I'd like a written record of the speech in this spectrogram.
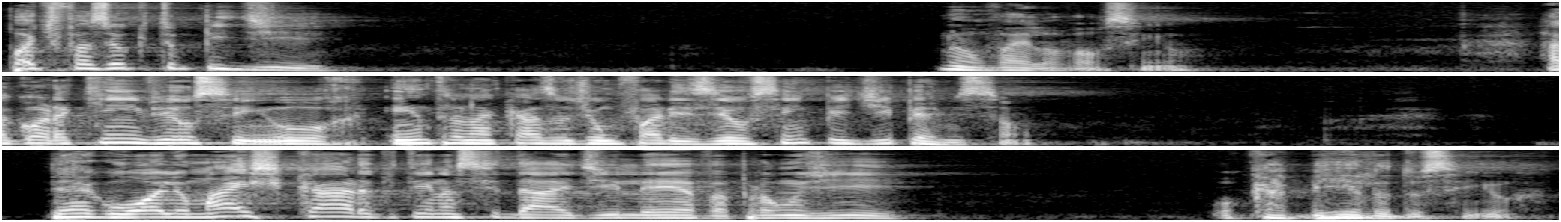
pode fazer o que tu pedir. Não vai louvar o Senhor. Agora, quem vê o Senhor entra na casa de um fariseu sem pedir permissão. Pega o óleo mais caro que tem na cidade e leva para ungir o cabelo do Senhor.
